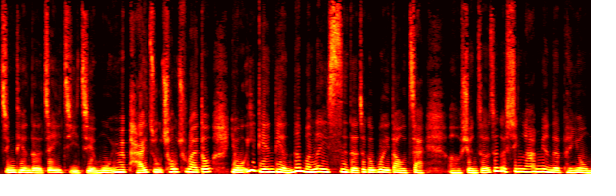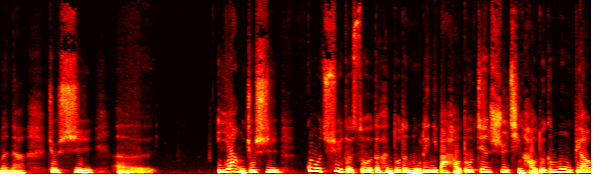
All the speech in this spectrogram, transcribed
今天的这一集节目，因为牌组抽出来都有一点点那么类似的这个味道在。呃，选择这个新拉面的朋友们啊，就是呃。一样，就是过去的所有的很多的努力，你把好多件事情、好多个目标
